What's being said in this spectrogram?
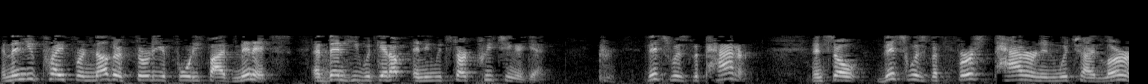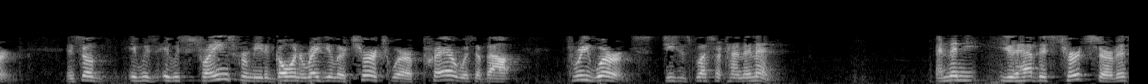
And then you'd pray for another 30 or 45 minutes, and then he would get up and he would start preaching again. this was the pattern. And so this was the first pattern in which I learned. And so it was, it was strange for me to go in a regular church where a prayer was about three words Jesus bless our time, amen. And then you'd have this church service,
